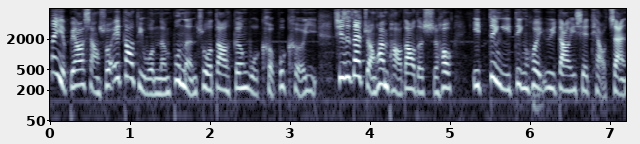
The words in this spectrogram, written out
那也不要想说，诶，到底我能不能做到，跟我可不可以？其实，在转换跑道的时候，一定一定会遇到一些挑战，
